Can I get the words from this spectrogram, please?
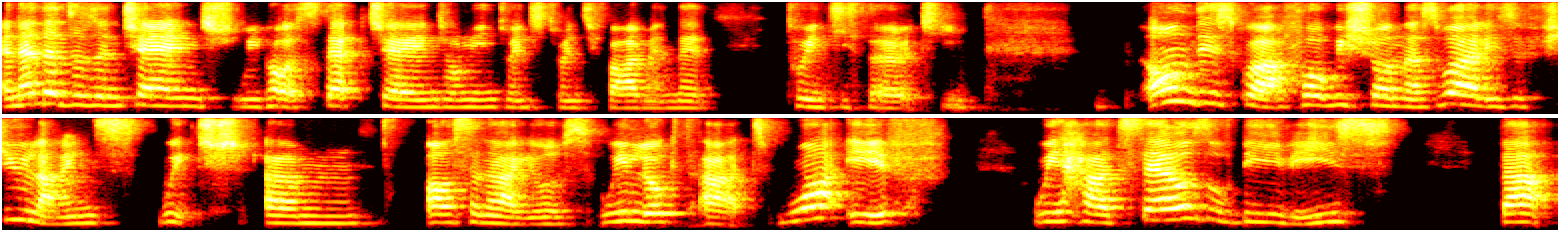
And then that doesn't change. We got a step change only in 2025 and then 2030 on this graph, what we've shown as well is a few lines which um, are scenarios. We looked at what if we had sales of BEVs that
